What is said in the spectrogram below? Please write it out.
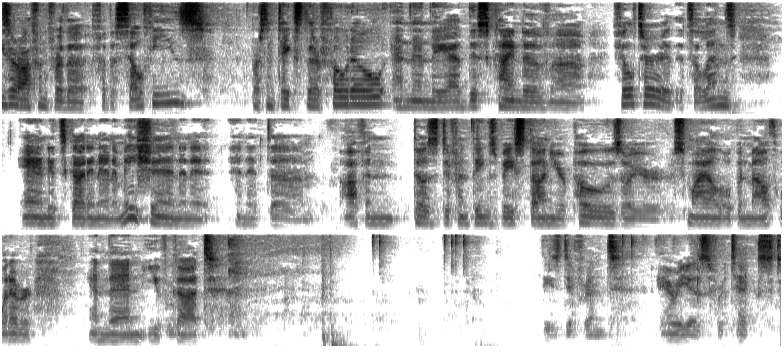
These are often for the for the selfies. Person takes their photo and then they add this kind of uh, filter. It, it's a lens, and it's got an animation, and it and it um, often does different things based on your pose or your smile, open mouth, whatever. And then you've got these different areas for text.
